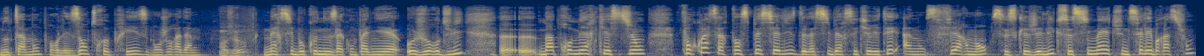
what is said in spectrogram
notamment pour les entreprises. Bonjour Adam. Bonjour. Merci beaucoup de nous accompagner aujourd'hui. Euh, euh, ma première question, pourquoi certains spécialistes de la cybersécurité annoncent fièrement, c'est ce que j'ai lu, que ce 6 mai est une célébration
